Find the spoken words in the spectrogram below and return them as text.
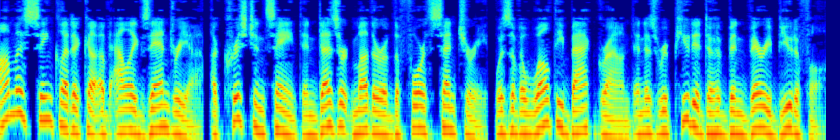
Amma Syncletica of Alexandria, a Christian saint and desert mother of the 4th century, was of a wealthy background and is reputed to have been very beautiful.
